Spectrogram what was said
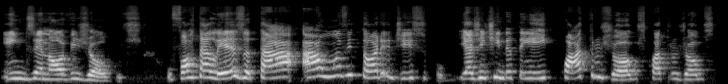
em 19 jogos. O Fortaleza tá a uma vitória disso, pô. E a gente ainda tem aí quatro jogos, quatro jogos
